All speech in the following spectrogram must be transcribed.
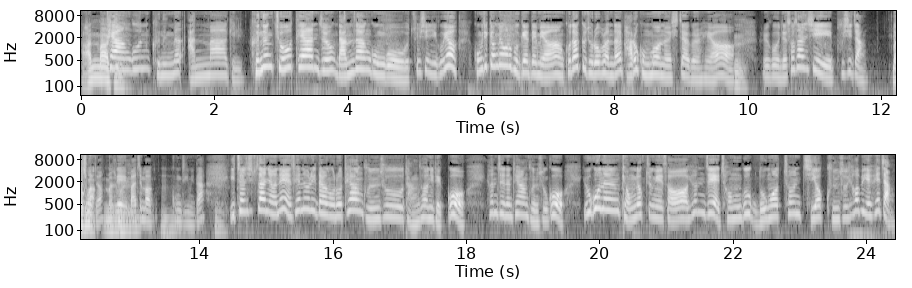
안마길. 태안군 근흥면 안마길. 근흥초 태안중 남산공고 출신이고요. 공직 경력으로 보게 되면 고등학교 졸업을 한 다음에 바로 공무원을 시작을 해요. 음. 그리고 이제 서산시 부시장 마지막. 거죠. 마지막이에요. 네, 마지막 음. 공직입니다. 2014년에 새누리당으로 태안 군수 당선이 됐고 현재는 태안 군수고 요거는 경력 중에서 현재 전국 농어촌 지역 군수 협의회 회장.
